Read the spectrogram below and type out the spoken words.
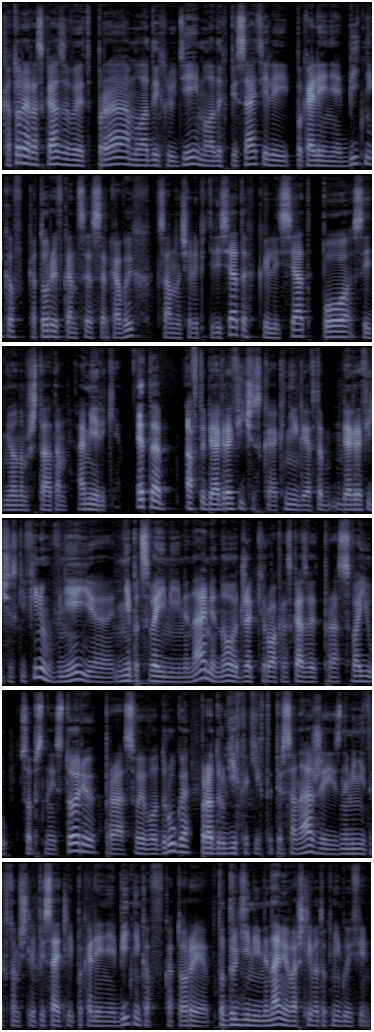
которая рассказывает про молодых людей, молодых писателей, поколения битников, которые в конце 40-х, в самом начале 50-х колесят по Соединенным Штатам Америки. Это автобиографическая книга, автобиографический фильм, в ней э, не под своими именами, но Джек Керуак рассказывает про свою собственную историю, про своего друга, про других каких-то персонажей, знаменитых в том числе писателей поколения битников, которые под другими именами вошли в эту книгу и фильм.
